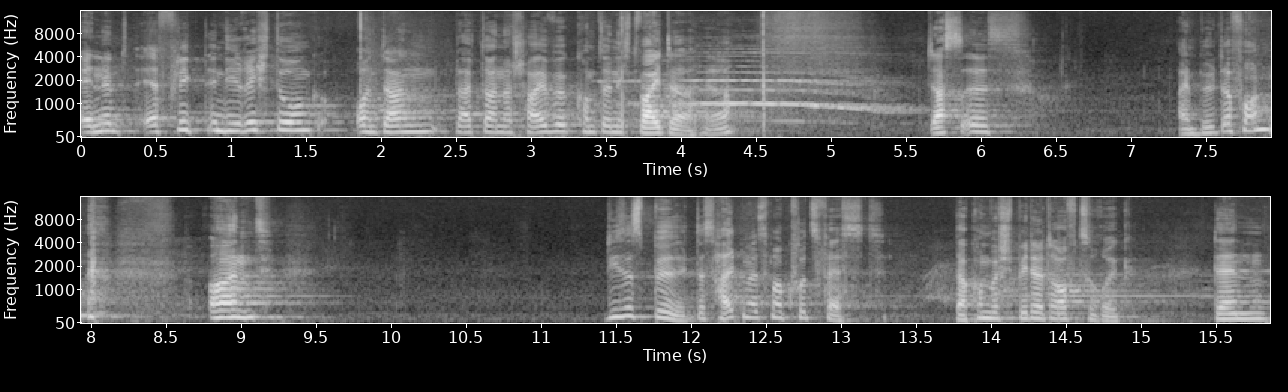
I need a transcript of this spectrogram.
Er, nimmt, er fliegt in die Richtung und dann bleibt er an der Scheibe, kommt er nicht weiter. Ja? Das ist ein Bild davon. Und dieses Bild, das halten wir jetzt mal kurz fest. Da kommen wir später drauf zurück. Denn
